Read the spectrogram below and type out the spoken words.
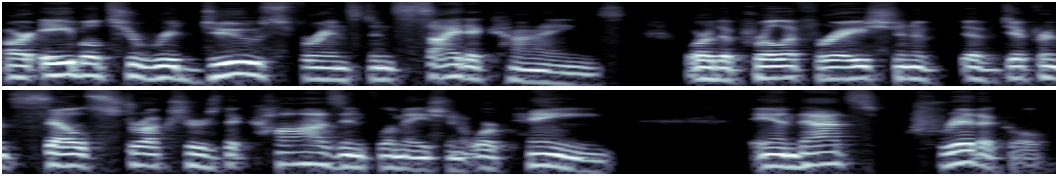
are able to reduce, for instance, cytokines, or the proliferation of, of different cell structures that cause inflammation or pain. And that's critical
